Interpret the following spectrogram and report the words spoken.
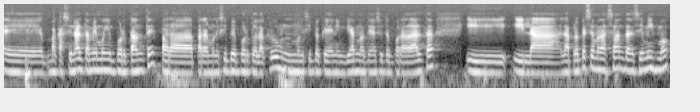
eh, vacacional también muy importante para, para, el municipio de Puerto de la Cruz, un municipio que en invierno tiene su temporada alta y, la, propia Semana Santa en sí mismo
